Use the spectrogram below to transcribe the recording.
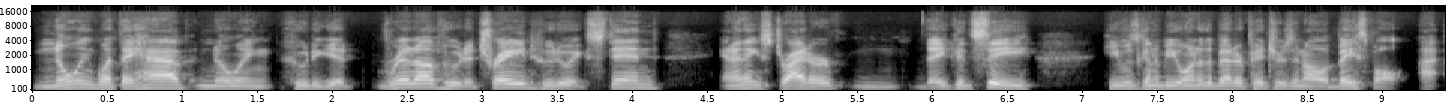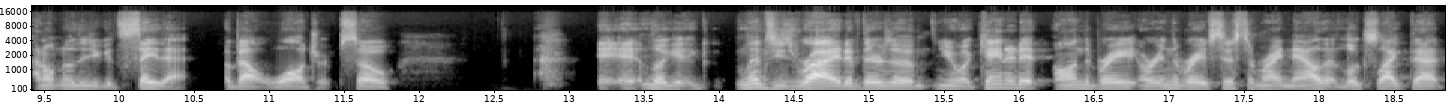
knowing what they have, knowing who to get rid of, who to trade, who to extend. And I think Strider, mm, they could see he was going to be one of the better pitchers in all of baseball. I, I don't know that you could say that about Waldrep. So it, look, it, Lindsey's right. If there's a you know a candidate on the Brave or in the Brave system right now that looks like that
